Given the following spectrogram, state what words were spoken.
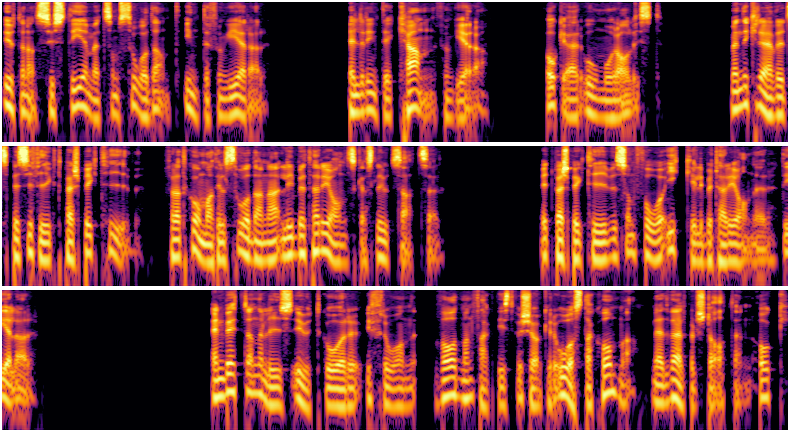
utan att systemet som sådant inte fungerar, eller inte kan fungera, och är omoraliskt. Men det kräver ett specifikt perspektiv för att komma till sådana libertarianska slutsatser. Ett perspektiv som få icke-libertarianer delar. En bättre analys utgår ifrån vad man faktiskt försöker åstadkomma med välfärdsstaten och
